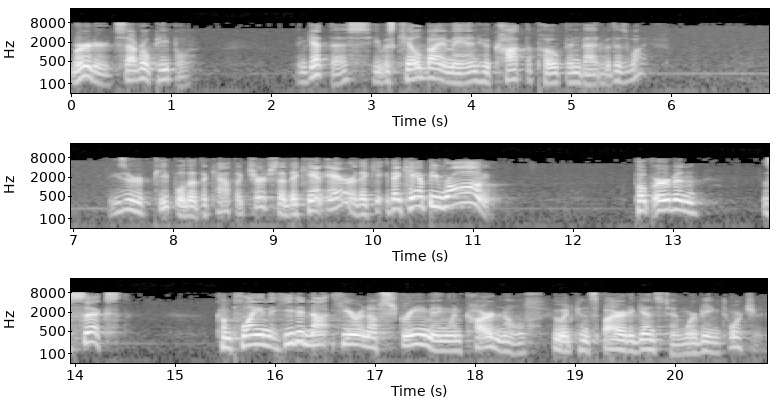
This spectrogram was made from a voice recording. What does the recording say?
murdered several people. And get this, he was killed by a man who caught the Pope in bed with his wife. These are people that the Catholic Church said they can't err, they can't, they can't be wrong. Pope Urban VI complained that he did not hear enough screaming when cardinals who had conspired against him were being tortured.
